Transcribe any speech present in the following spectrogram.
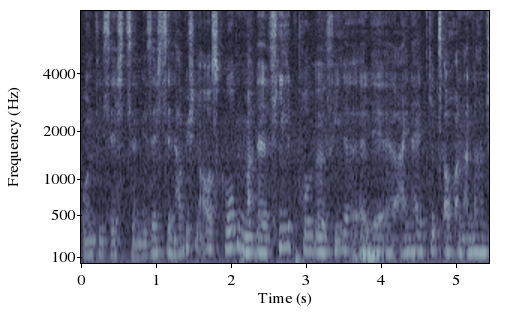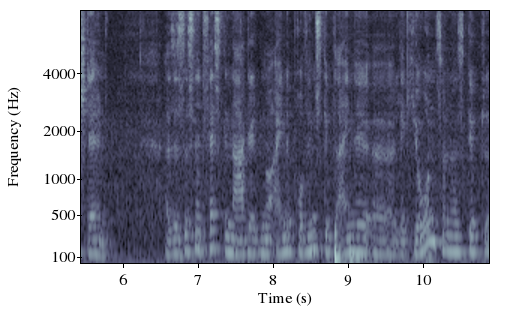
Und die 16. Die 16 habe ich schon ausgehoben. Man, äh, viele äh, viele äh, Einheiten gibt es auch an anderen Stellen. Also es ist nicht festgenagelt, nur eine Provinz gibt eine äh, Legion, sondern es gibt äh,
